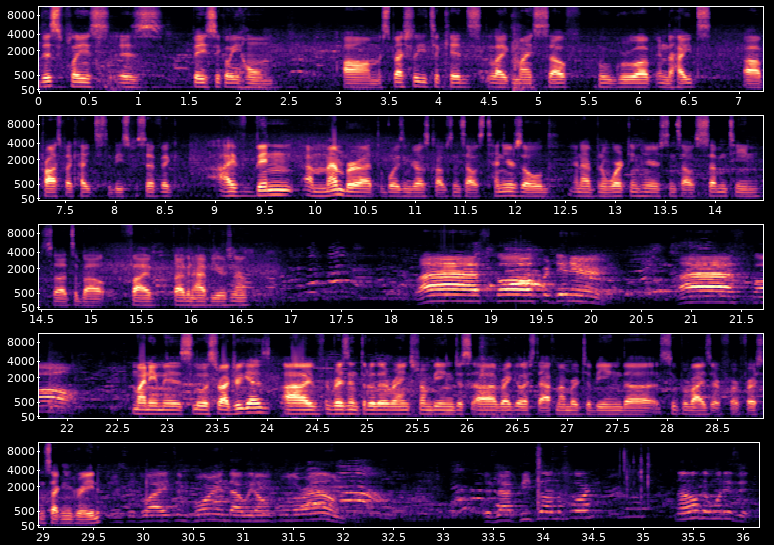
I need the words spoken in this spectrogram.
This place is basically home, um, especially to kids like myself who grew up in the Heights, uh, Prospect Heights to be specific. I've been a member at the Boys and Girls Club since I was 10 years old, and I've been working here since I was 17, so that's about five, five and a half years now. Last call for dinner. Last call. My name is Luis Rodriguez. I've risen through the ranks from being just a regular staff member to being the supervisor for first and second grade. This is why it's important that we don't fool around. Is that pizza on the floor? No? Then what is it?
